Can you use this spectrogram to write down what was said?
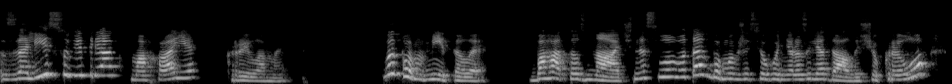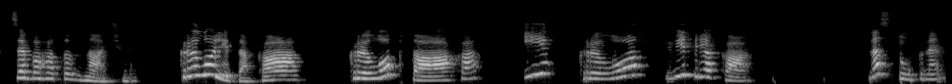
За лісу вітряк махає крилами. Ви помітили багатозначне слово, так? Бо ми вже сьогодні розглядали, що крило це багатозначне. Крило літака, крило птаха і крило вітряка. Наступне.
